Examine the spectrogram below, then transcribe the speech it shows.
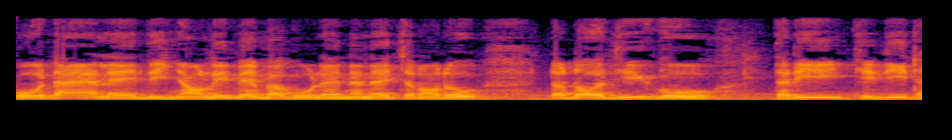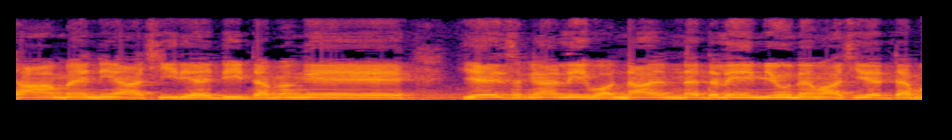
ကိုးတိုင်းကလည်းဒီညောင်လေးပင်ဘက်ကိုလည်းနည်းနည်းကျွန်တော်တို့တော်တော်ကြီးကိုတတိချီတီထားမဲ့နေရာရှိတယ်ဒီတမငယ်ရဲစခန်းလေးပေါ့နာနက်တလင်းမြို့နယ်မှာရှိတဲ့တမ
